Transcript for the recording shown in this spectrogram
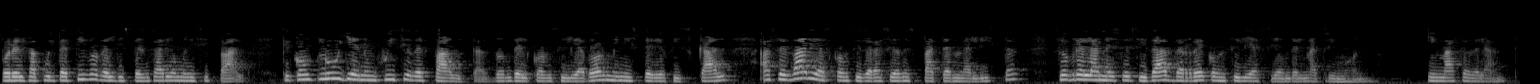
por el facultativo del dispensario municipal, que concluye en un juicio de faltas, donde el conciliador Ministerio Fiscal hace varias consideraciones paternalistas sobre la necesidad de reconciliación del matrimonio. Y más adelante,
